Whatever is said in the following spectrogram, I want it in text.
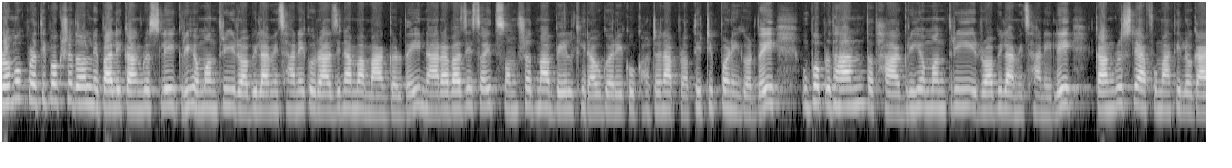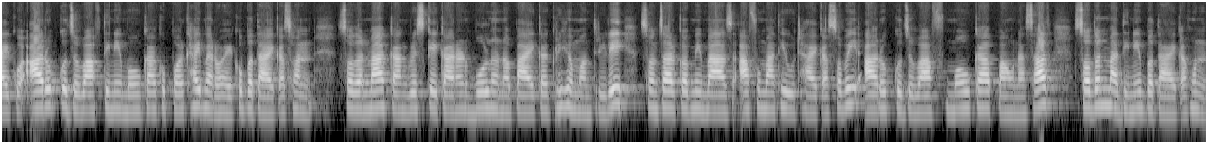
प्रमुख प्रतिपक्ष दल नेपाली काङ्ग्रेसले गृहमन्त्री रवि लामिछानेको राजीनामा माग गर्दै नाराबाजीसहित संसदमा बेल घेराउ गरेको घटनाप्रति टिप्पणी गर्दै उपप्रधान तथा गृहमन्त्री रवि लामिछानेले काङ्ग्रेसले आफूमाथि लगाएको आरोपको जवाफ दिने मौकाको पर्खाइमा रहेको बताएका छन्। सदनमा काङ्ग्रेसकै कारण बोल्न नपाएका गृहमन्त्रीले सञ्चारकर्मी माझ आफूमाथि उठाएका सबै आरोपको जवाफ मौका पाउनासाथ सदनमा दिने बताएका हुन्।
